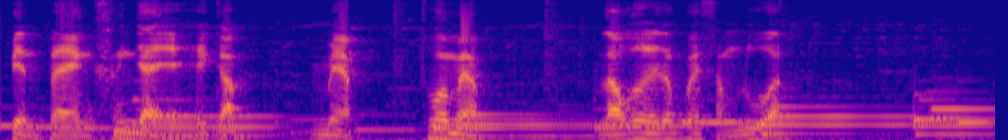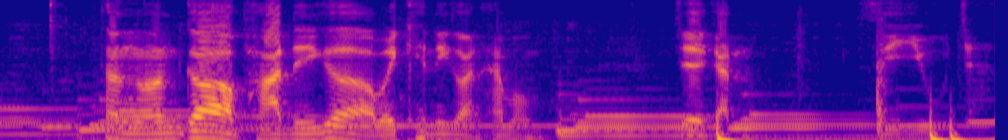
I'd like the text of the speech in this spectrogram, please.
เปลี่ยนแปลงครั้งใหญ่ให้กับแมปทั่วแมปเราก็เลยต้องไปสำรวจทางนั้นก็พาร์ทนี้ก็เอาไว้แค่นี้ก่อนครับผม เจอกัน see you จ้ะ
